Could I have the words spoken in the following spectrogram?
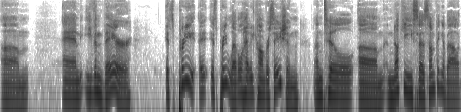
um, and even there, it's pretty it's pretty level headed conversation until um, Nucky says something about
